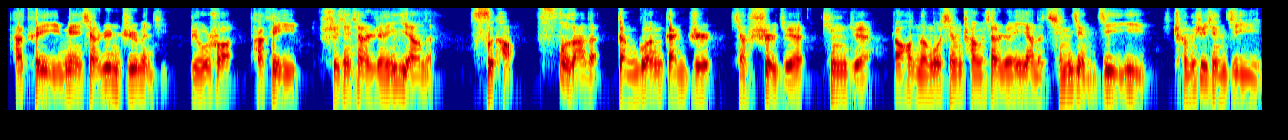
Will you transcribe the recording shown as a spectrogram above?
它可以面向认知问题，比如说它可以实现像人一样的思考，复杂的感官感知，像视觉、听觉。然后能够形成像人一样的情景记忆、程序性记忆，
